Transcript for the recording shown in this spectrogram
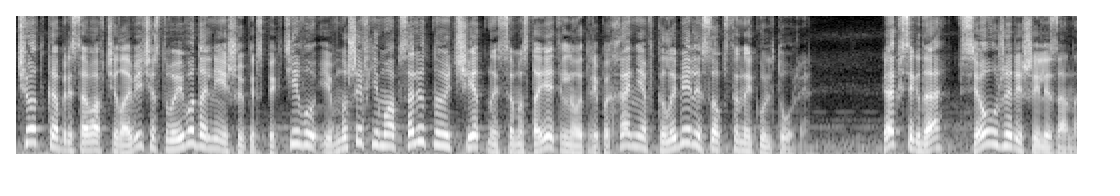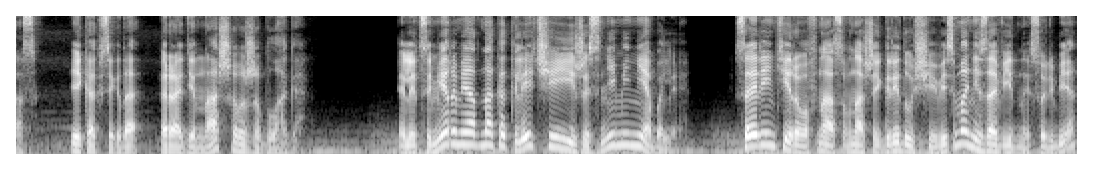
четко обрисовав человечеству его дальнейшую перспективу и внушив ему абсолютную тщетность самостоятельного трепыхания в колыбели собственной культуры. Как всегда, все уже решили за нас. И, как всегда, ради нашего же блага. Лицемерами, однако, клетчи и же с ними не были. Сориентировав нас в нашей грядущей весьма незавидной судьбе,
